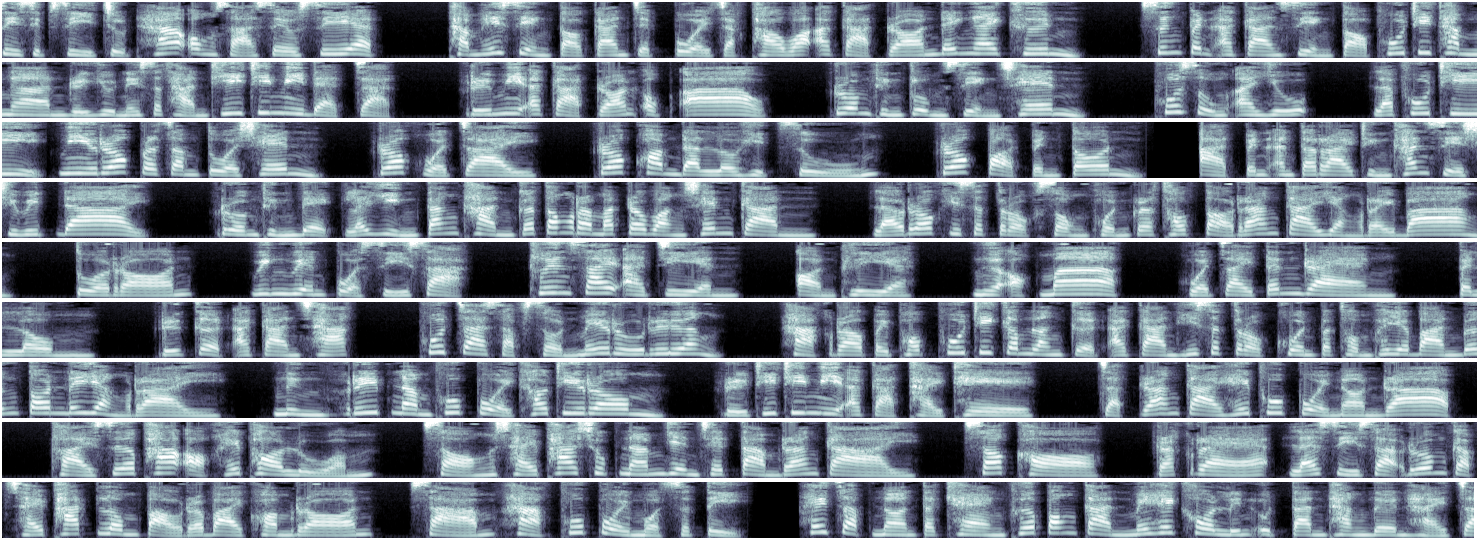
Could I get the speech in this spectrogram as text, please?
44.5 องศาเซลเซียสทำให้เสี่ยงต่อการเจ็บป่วยจากภาวะอากาศร้อนได้ง่ายขึ้น ซึ่งเป็นอาการเสี่ยงต่อผู้ที่ทำงานหรืออยู่ในสถานที่ที่มีแดดจัด หรือมีอากาศร้อนอบอ้าว รวมถึงกลุ่มเสี่ยงเช่น ผู้สูงอายุ และผู้ที่มีโรคประจำตัวเช่น โรคหัวใจ โรคความดันโลหิตสูง โรคปอดเป็นต้น อาจเป็นอันตรายถึงขั้นเสียชีวิตได้ รวมถึงเด็กและหญิงตั้งครรภ์ก็ต้องระมัดระวังเช่นกัน แล้วโรคฮิสโตรกส่งผลกระทบต่อร่างกายอย่างไรบ้าง ตัวร้อน วิงเวียนปวดศีรษะ คลื่นไส้อาเจียน อ่อนเพลีย เหงื่อออกมาก หัวใจเต้นแรง เป็นลม หรือเกิดอาการชัก พูดจาสับสนไม่รู้เรื่อง หากเราไปพบผู้ที่กำลังเกิดอาการฮิสโตรกควรปฐมพยาบาลเบื้องต้นได้อย่างไร 1. รีบนำผู้ป่วยเข้าที่ร่ม หรือที่ที่มีอากาศถ่ายเท จัดร่างกายให้ผู้ป่วยนอนราบ คลายเสื้อผ้าออกให้พอหลวม 2. ใช้ผ้าชุบน้ำเย็นเช็ดตามร่างกาย ซอกคอ รักแร้และศีรษะร่วมกับใช้พัดลมเป่าระบายความร้อน 3. หากผู้ป่วยหมดสติ ให้จับนอนตะแคงเพื่อป้องกันไม่ให้โคนลิ้นอุดตันทางเดินหายใจ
